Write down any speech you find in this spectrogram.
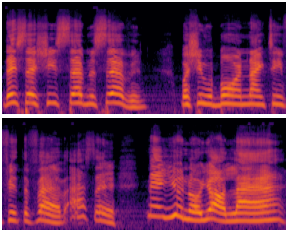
They say she's 77, but she was born in 1955. I said, now you know y'all lying.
